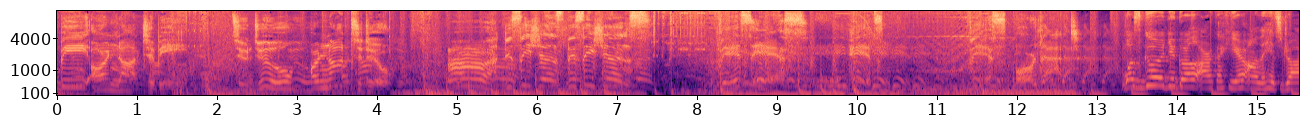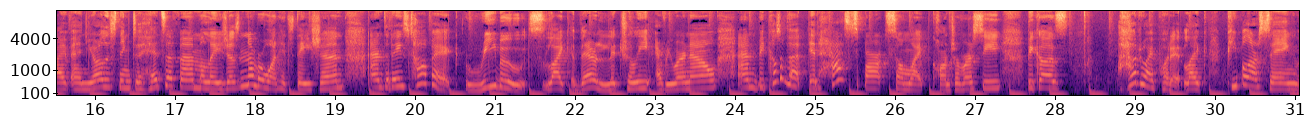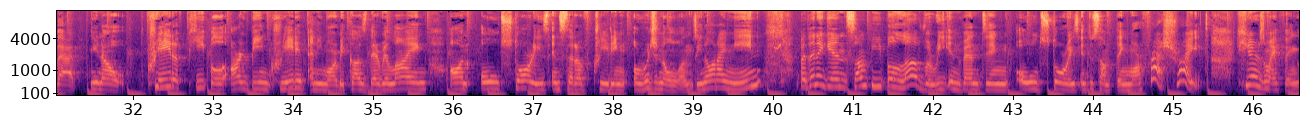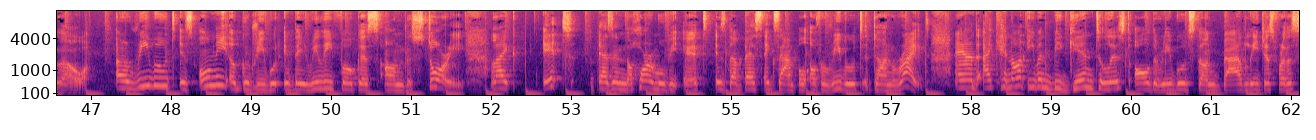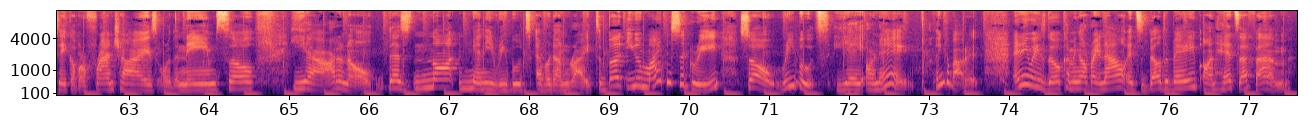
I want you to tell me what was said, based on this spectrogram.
To be or not to be? To do or not to do? Ugh, decisions, decisions! This is Hits This or That. What's good? Your girl Arca here on the Hits Drive, and you're listening to Hits FM, Malaysia's number one hit station. And today's topic reboots. Like, they're literally everywhere now. And because of that, it has sparked some like controversy because how do I put it? Like, people are saying that, you know, creative people aren't being creative anymore because they're relying on old stories instead of creating original ones. You know what I mean? But then again, some people love reinventing old stories into something more fresh, right? Here's my thing though a reboot is only a good reboot if they really focus on the story. Like, it, as in the horror movie It, is the best example of a reboot done right. And I cannot even begin to list all the reboots done badly just for the sake of a franchise or the name. So, yeah, I don't know. There's not many reboots ever done right, but you might disagree. So, reboots, yay or nay? Think about it. Anyways, though, coming up right now, it's Belle Babe on Hits FM.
